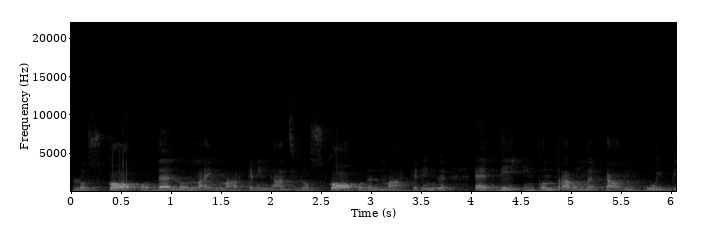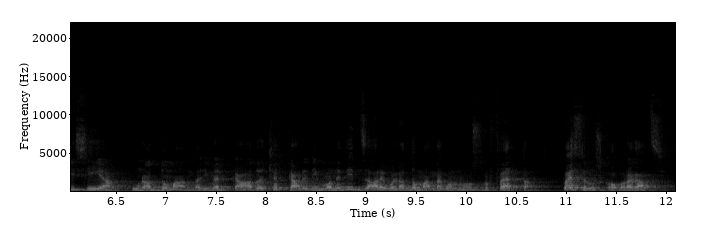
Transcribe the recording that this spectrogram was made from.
Lo scopo dell'online marketing, anzi lo scopo del marketing è di incontrare un mercato in cui vi sia una domanda di mercato e cercare di monetizzare quella domanda con la nostra offerta. Questo è lo scopo, ragazzi.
